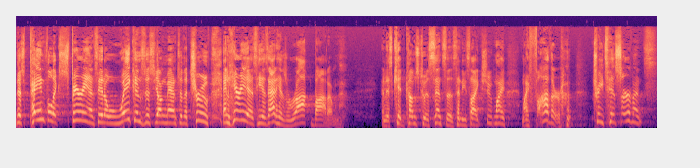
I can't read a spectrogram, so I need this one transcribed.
This painful experience, it awakens this young man to the truth. And here he is. He is at his rock bottom. And this kid comes to his senses and he's like, Shoot, my, my father treats his servants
